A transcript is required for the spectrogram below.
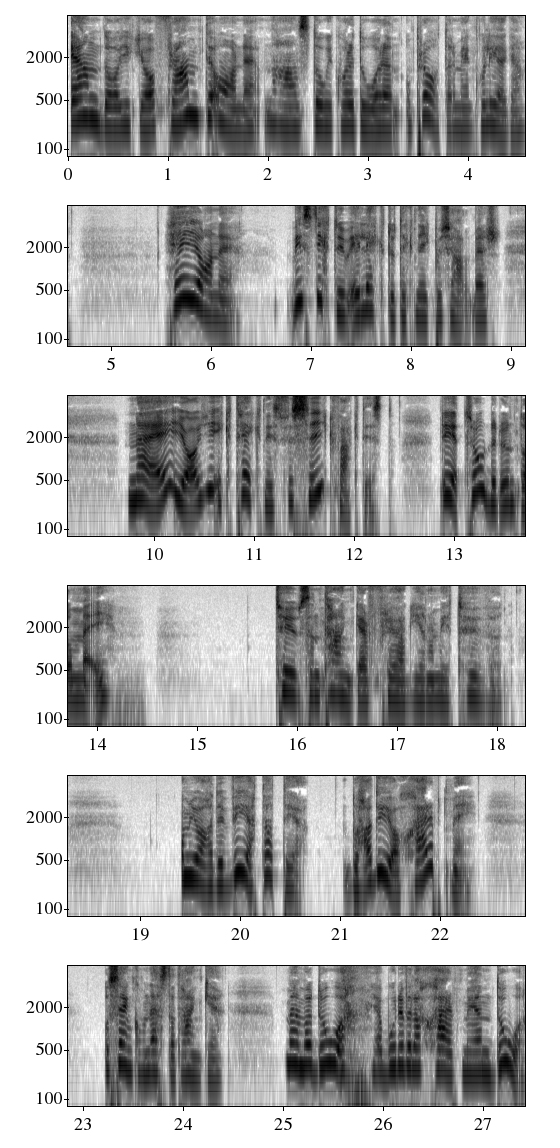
En dag gick jag fram till Arne när han stod i korridoren och pratade med en kollega. Hej Arne! Visst gick du elektroteknik på Chalmers? Nej, jag gick teknisk fysik faktiskt. Det trodde du inte om mig. Tusen tankar flög genom mitt huvud. Om jag hade vetat det, då hade jag skärpt mig. Och sen kom nästa tanke. Men vad då? Jag borde väl ha skärpt mig ändå.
